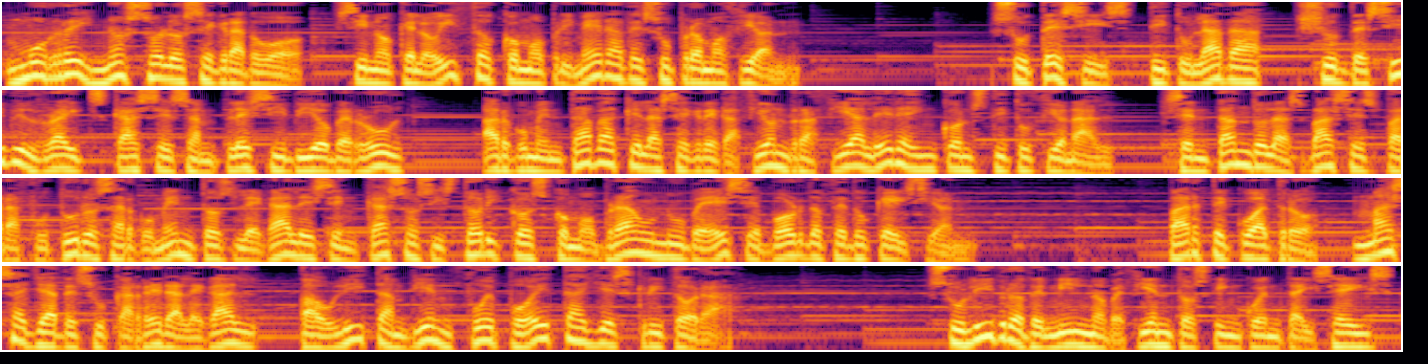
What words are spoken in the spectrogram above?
Murray no solo se graduó, sino que lo hizo como primera de su promoción. Su tesis, titulada Should the Civil Rights Cases and Plessy be Overruled, argumentaba que la segregación racial era inconstitucional, sentando las bases para futuros argumentos legales en casos históricos como Brown vs. Board of Education. Parte 4. Más allá de su carrera legal, Pauli también fue poeta y escritora. Su libro de 1956,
